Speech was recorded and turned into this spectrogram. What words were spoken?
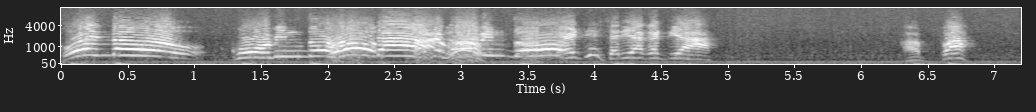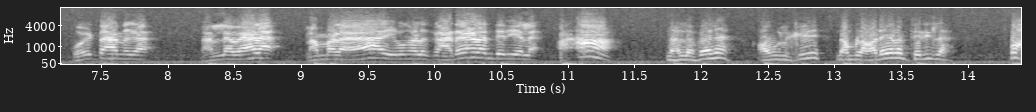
கோவிந்தோ! கோவிந்தோ. கோவிந்தா. சரியா கட்டியா? அப்பா போயிட்டானுங்க. நல்ல வேலை. நம்மள இவங்களுக்கு அடையாளம் தெரியல. நல்ல வேலை. அவங்களுக்கு நம்மள அடையாளம் தெரியல. வா.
